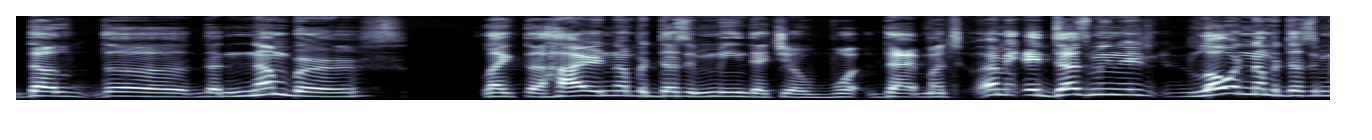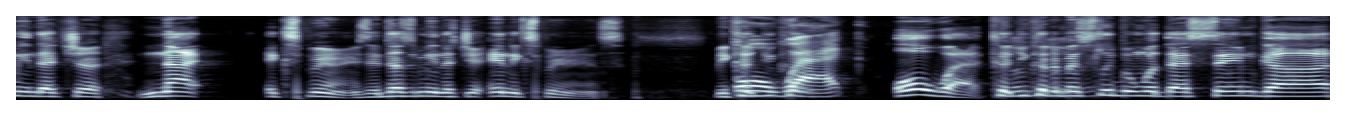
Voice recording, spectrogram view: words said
the the the numbers, like the higher number doesn't mean that you're what, that much. I mean, it does mean lower number doesn't mean that you're not experienced. It doesn't mean that you're inexperienced. Because Or you could- whack. Or whack. Because you could have been mm-hmm. sleeping with that same guy,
